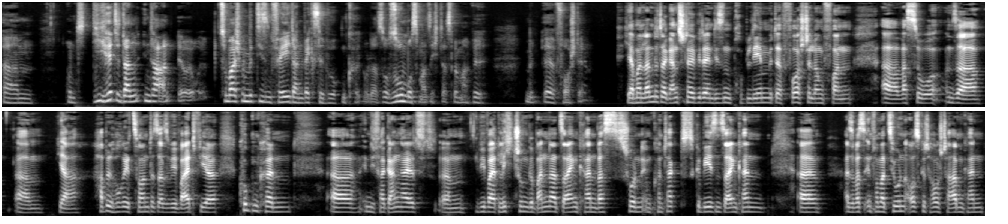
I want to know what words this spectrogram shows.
Ähm, und die hätte dann in der, äh, zum Beispiel mit diesen Fadern wechselwirken können oder so. So muss man sich das, wenn man will, mit, äh, vorstellen. Ja, man landet da ganz schnell wieder in diesem Problem mit der Vorstellung von, äh, was so unser ähm, ja, Hubble-Horizont ist, also wie weit wir gucken können äh, in die Vergangenheit, ähm, wie weit Licht schon gewandert sein kann, was schon im Kontakt gewesen sein kann, äh, also was Informationen ausgetauscht haben kann.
